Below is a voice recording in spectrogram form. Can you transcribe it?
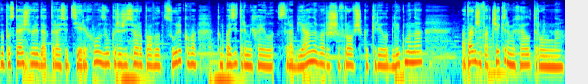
выпускающего редактора Асю Терехова, звукорежиссера Павла Цурикова, композитора Михаила Соробьянова, расшифровщика Кирилла Гликмана, а также фактчекера Михаила Тронина.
